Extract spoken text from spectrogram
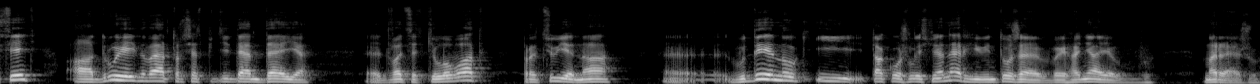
сеть, а другий інвертор, зараз підійдемо, де є е, 20 кВт, працює на е, будинок і також лишню енергію він теж виганяє в мережу.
